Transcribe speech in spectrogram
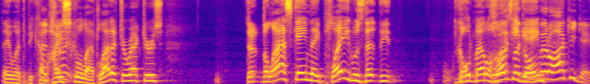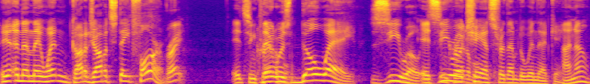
They went to become That's high right. school athletic directors. The, the last game they played was the, the gold medal hockey the gold game. medal hockey game. And then they went and got a job at State Farm. Right. It's incredible. There was no way, zero, It's zero incredible. chance for them to win that game. I know.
